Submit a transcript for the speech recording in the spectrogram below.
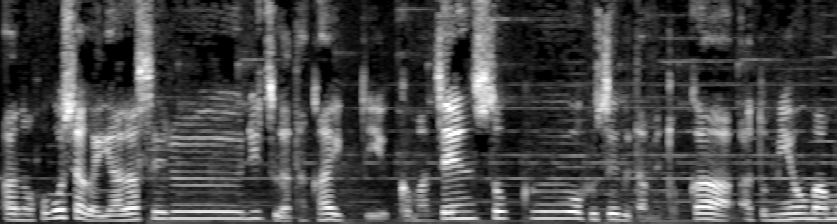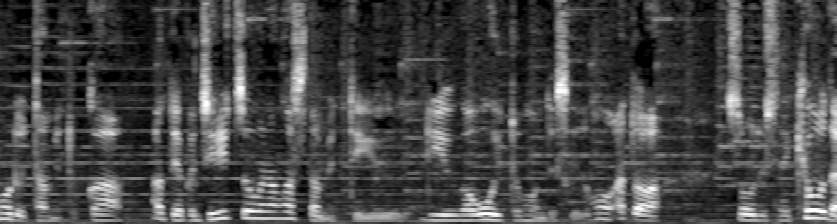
あの保護者がやらせる率が高いっていうか、まあ、喘息を防ぐためとか、あと身を守るためとか、あとやっぱ自立を促すためっていう理由が多いと思うんですけども、あとはそうですね、兄弟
